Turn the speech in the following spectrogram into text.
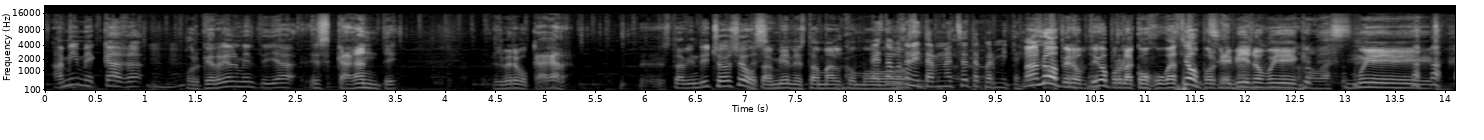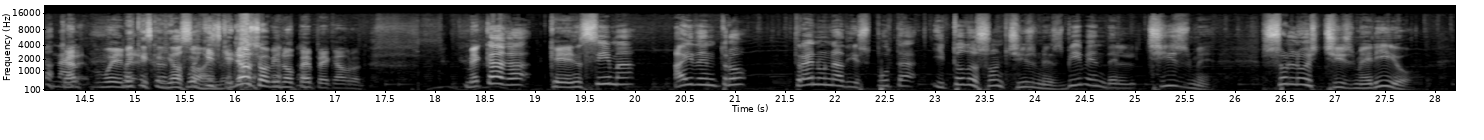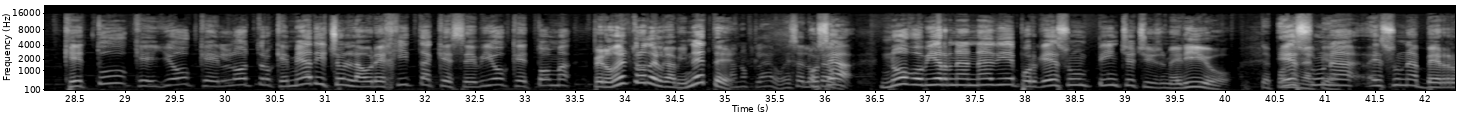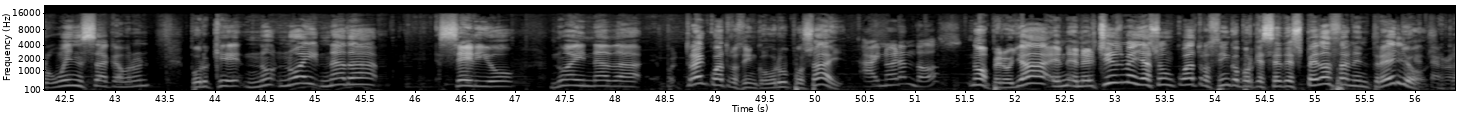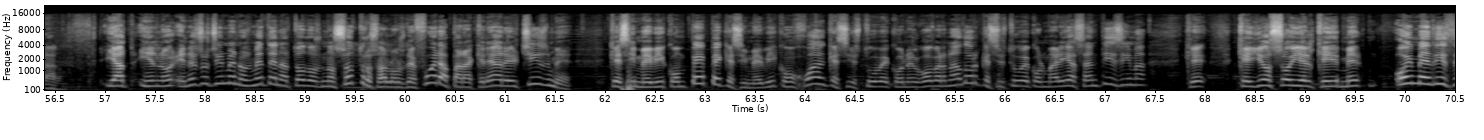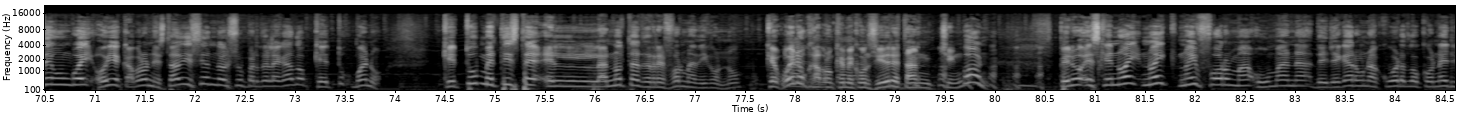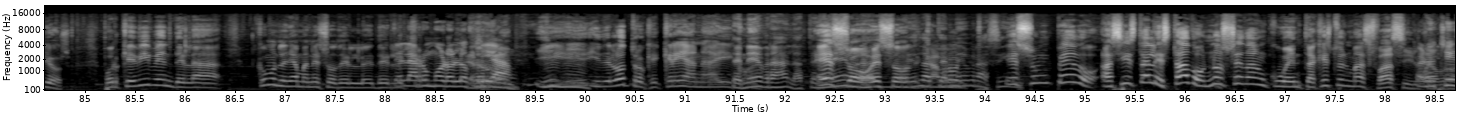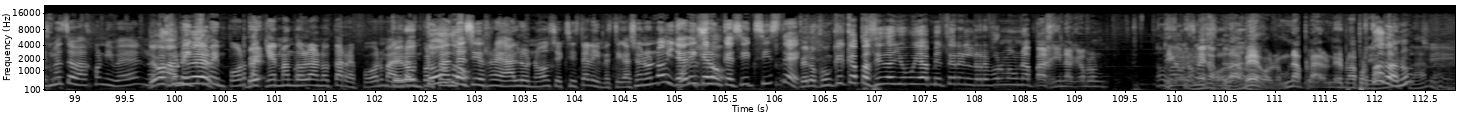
A mí me caga, porque realmente ya es cagante el verbo cagar. ¿Está bien dicho ese o Pues sí. también está mal como...? Estamos en internet, se te permite. No, no, pero digo por la conjugación, porque Sí, no, vino muy, no, no vas. muy, car- muy, Muy quisquilloso, muy ¿eh? quisquilloso vino Pepe, cabrón. Me caga que encima, ahí dentro, traen una disputa y todos son chismes, viven del chisme. Solo es chismerío. Que tú, que yo, que el otro, que me ha dicho en la orejita que se vio que toma, pero dentro del gabinete. Ah, no, claro, eso es lo O peor. sea, no gobierna nadie porque es un pinche chismerío. Es pie. una, es una vergüenza, cabrón, porque no, no hay nada serio, no hay nada... Traen cuatro o cinco grupos, hay. Ay, ¿no eran dos? No, pero ya en, en el chisme ya son cuatro o cinco porque se despedazan entre ellos. Sí, claro. Y, a- y en, lo- en esos chismes nos meten a todos nosotros, a los de fuera, para crear el chisme. Que si me vi con Pepe, que si me vi con Juan, que si estuve con el gobernador, que si estuve con María Santísima, que, que yo soy el que me... Hoy me dice un güey, oye cabrón, está diciendo el superdelegado que tú, bueno, que tú metiste el- la nota de reforma. Digo, no, qué bueno cabrón que me considere tan chingón. Pero es que no hay, no hay, no hay forma humana de llegar a un acuerdo con ellos, porque viven de la... ¿Cómo le llaman eso? Del, del- De la rumorología. y, del otro que crean ahí. Tenebra, la tenebra. Eso, eso, Es la cabrón. tenebra, sí. Es un pedo. Así está el Estado. No se dan cuenta que esto es más fácil. Pero cabrón. chismes de bajo nivel, ¿no? De bajo a mí nivel. qué me importa Ve- quién mandó la nota reforma. Pero Lo importante todo- es si es real o no, si existe la investigación o no. Y ya Por dijeron eso- que sí existe. Pero ¿con qué capacidad yo voy a meter en la reforma una página, cabrón? No, Digo, no, no me jodas, veo, una pla- la portada, ¿no?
